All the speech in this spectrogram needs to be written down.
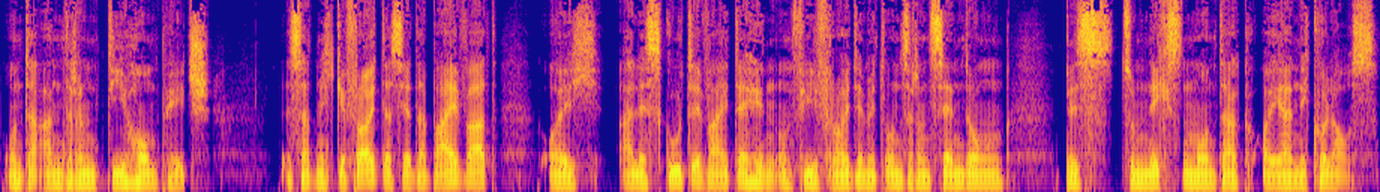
unter anderem die Homepage. Es hat mich gefreut, dass ihr dabei wart. Euch alles Gute weiterhin und viel Freude mit unseren Sendungen. Bis zum nächsten Montag, euer Nikolaus.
